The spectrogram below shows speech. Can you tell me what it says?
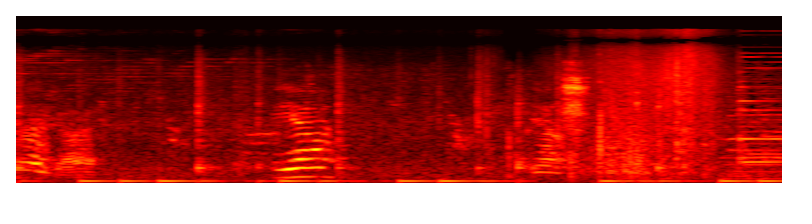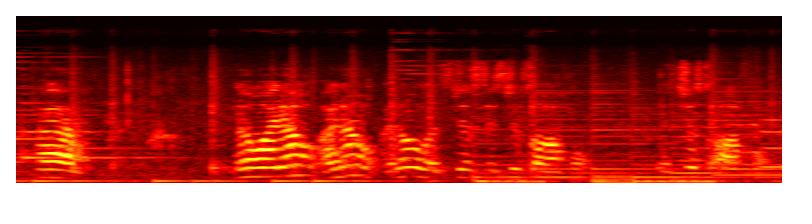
Oh God. Yeah. Yeah. Uh, no, I know, I know, I know. It's just, it's just awful. It's just awful.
